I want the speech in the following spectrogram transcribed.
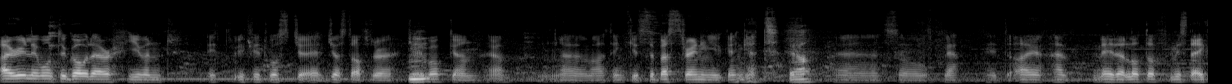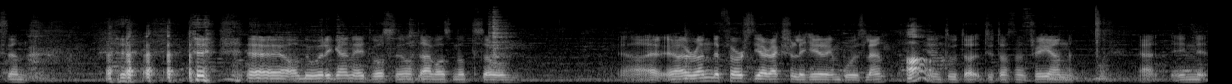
I really want to go there, even it, if it was j- just after Mm. JWOC, and yeah, um, I think it's the best training you can get. Yeah. Uh, so yeah, it, I have made a lot of mistakes and uh, on O-ringen it was not. I was not so. Yeah, I, I ran the first year actually here in Bohuslän Ah. in two, 2003, and uh, in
